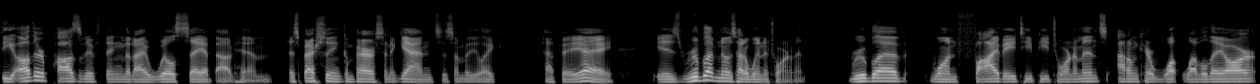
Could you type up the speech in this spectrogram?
The other positive thing that I will say about him, especially in comparison again to somebody like FAA, is Rublev knows how to win a tournament. Rublev won five ATP tournaments. I don't care what level they are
